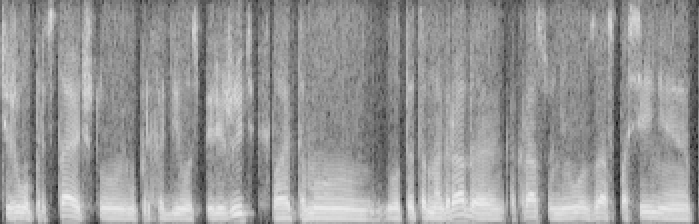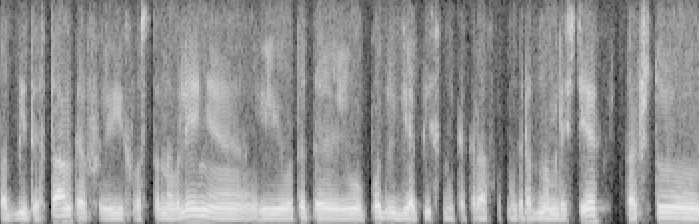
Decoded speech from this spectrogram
тяжело представить, что ему приходилось пережить. Поэтому вот эта награда как раз у него за спасение подбитых танков и их восстановление, и вот это его подвиги люди описаны как раз в наградном листе. Так что,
